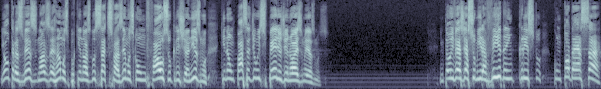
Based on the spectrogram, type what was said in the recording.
E outras vezes nós erramos porque nós nos satisfazemos com um falso cristianismo que não passa de um espelho de nós mesmos. Então, ao invés de assumir a vida em Cristo com toda essa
